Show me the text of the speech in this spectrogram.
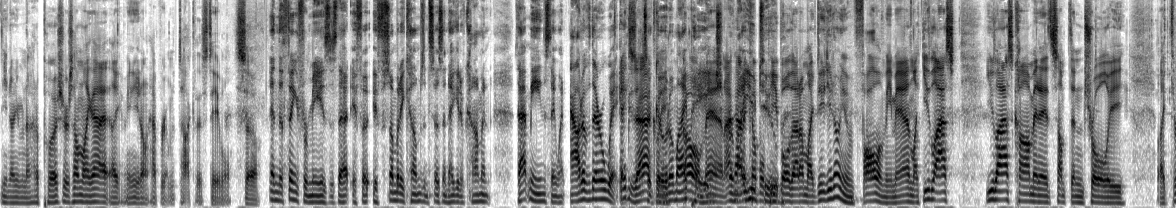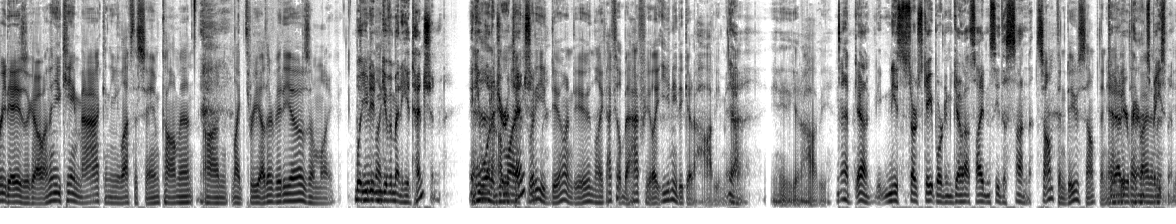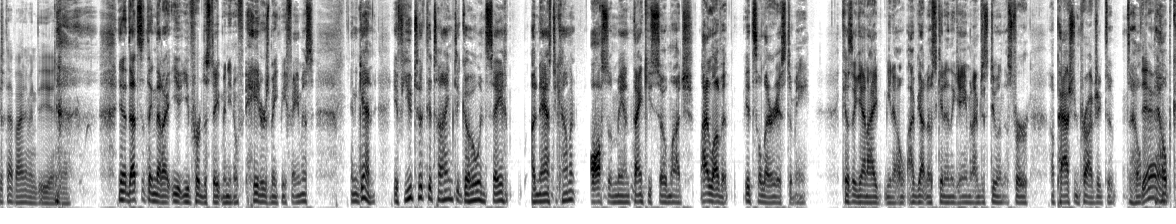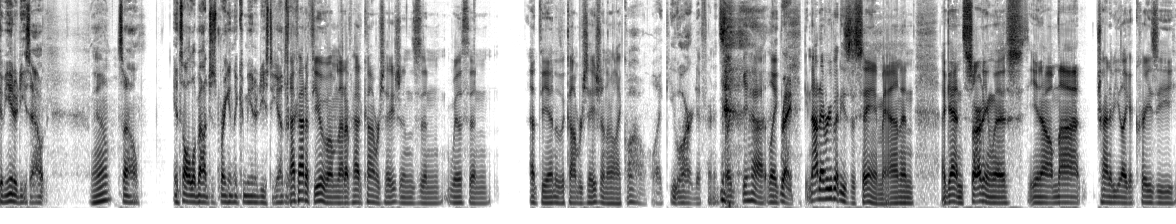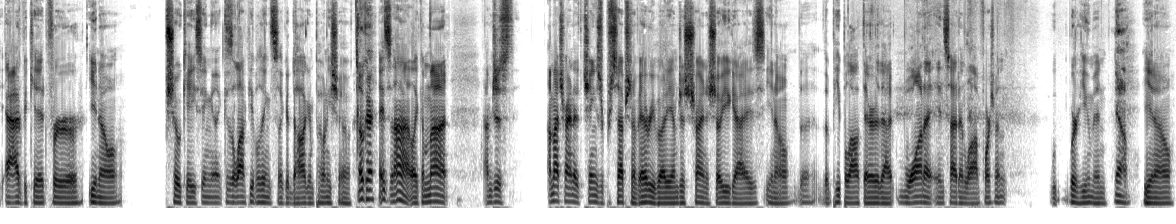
you don't even know how to push or something like that. Like, I mean, you don't have room to talk at this table. So And the thing for me is, is that if a, if somebody comes and says a negative comment, that means they went out of their way exactly. to go to my oh page. man, or I've had a couple YouTube. people that I'm like, dude, you don't even follow me, man. Like you last, you last commented something trolly like three days ago, and then you came back and you left the same comment on like three other videos. I'm like, Well, you didn't like, give him any attention, and he wanted your I'm like, attention. what are you doing, dude? Like, I feel bad for you. Like, you need to get a hobby, man. Yeah. You need to get a hobby. yeah, yeah, he needs to start skateboarding and go outside and see the sun. Something, do something. Yeah, out of your parents' vitamin, basement. Get that vitamin D in you. You know, that's the thing that I you, you've heard the statement. You know, haters make me famous. And again, if you took the time to go and say a nasty comment, awesome, man. Thank you so much. I love it. It's hilarious to me. Because again, I you know I've got no skin in the game, and I'm just doing this for a passion project to, to help Yeah. help communities out. yeah. So it's all about just bringing the communities together. I've had a few of them that I've had conversations and with, and at the end of the conversation, they're like, "Whoa, like you are different." It's like, yeah, like Right. not everybody's the same, man. And again, starting this, you know, I'm not trying to be like a crazy advocate for, you know, showcasing because a lot of people think it's like a dog and pony show. okay. It's not. Like I'm not. I'm just. I'm not trying to change the perception of everybody. I'm just trying to show you guys, you know, the the people out there that want to inside in law enforcement. We're human Yeah. you know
